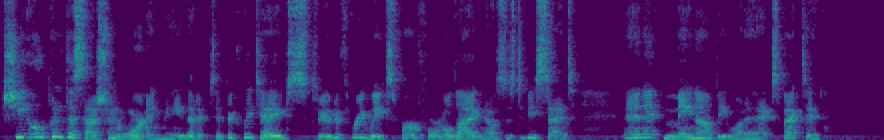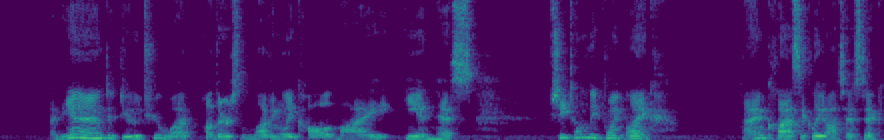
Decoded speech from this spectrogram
She opened the session warning me that it typically takes two to three weeks for a formal diagnosis to be sent, and it may not be what I expected. By the end, due to what others lovingly call my Ianness, she told me point blank, I am classically autistic.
